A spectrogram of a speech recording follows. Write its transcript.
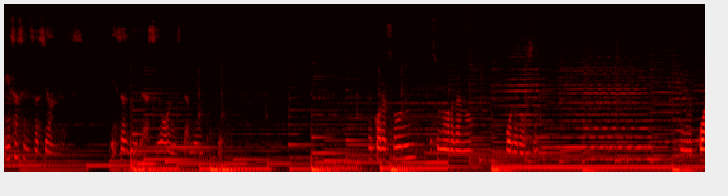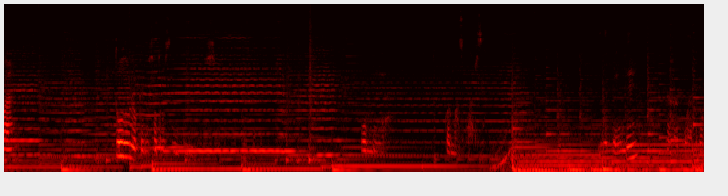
Esas sensaciones, esas vibraciones también, porque el corazón es un órgano poderoso en el cual todo lo que nosotros sentimos bombea con más fuerza. Y depende del recuerdo,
